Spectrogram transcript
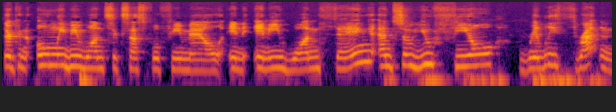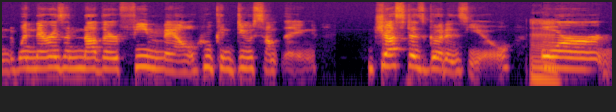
There can only be one successful female in any one thing. And so you feel really threatened when there is another female who can do something just as good as you. Mm. Or,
